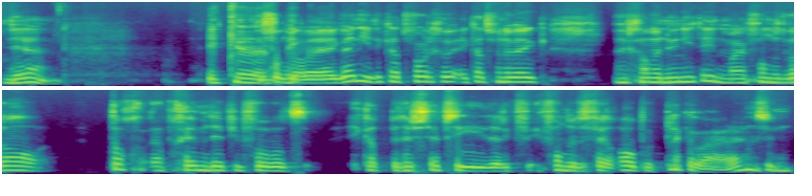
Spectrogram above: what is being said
Ja, Ik, eh, ik vond wel, eh, ik weet niet, ik had vorige, ik had van de week, daar gaan we nu niet in, maar ik vond het wel, toch, op een gegeven moment heb je bijvoorbeeld, ik had bij de receptie, dat ik, ik vond dat er veel open plekken waren. Dus een-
